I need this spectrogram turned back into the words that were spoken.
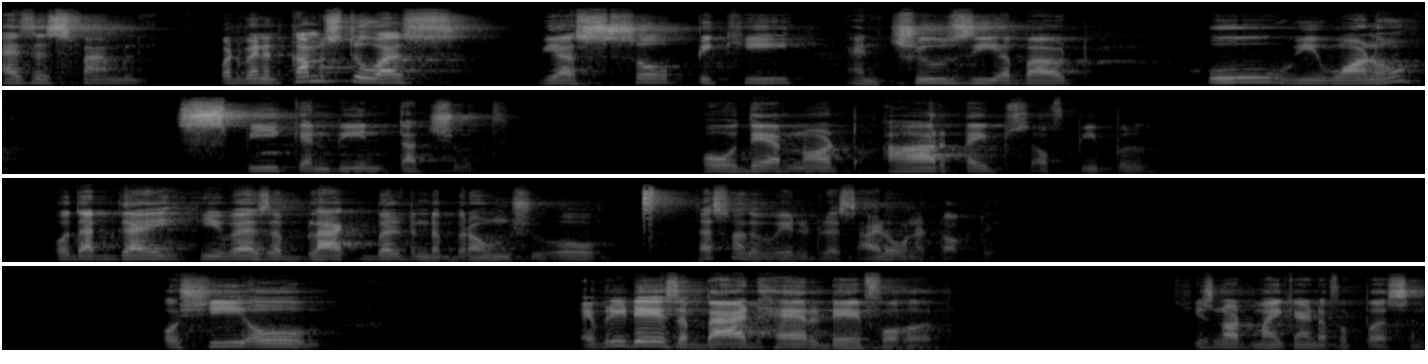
as His family. But when it comes to us, we are so picky and choosy about who we want to speak and be in touch with. Oh, they are not our types of people. Oh, that guy, he wears a black belt and a brown shoe. Oh, that's not the way to dress. I don't want to talk to him. Oh, she, oh, every day is a bad hair day for her. She's not my kind of a person.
